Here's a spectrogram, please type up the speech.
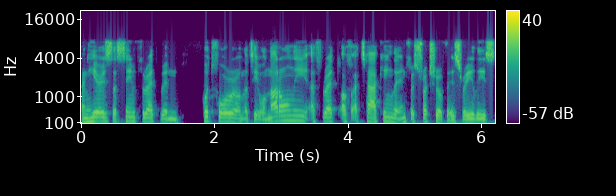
And here is the same threat when put forward on the table. Not only a threat of attacking the infrastructure of the Israelis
